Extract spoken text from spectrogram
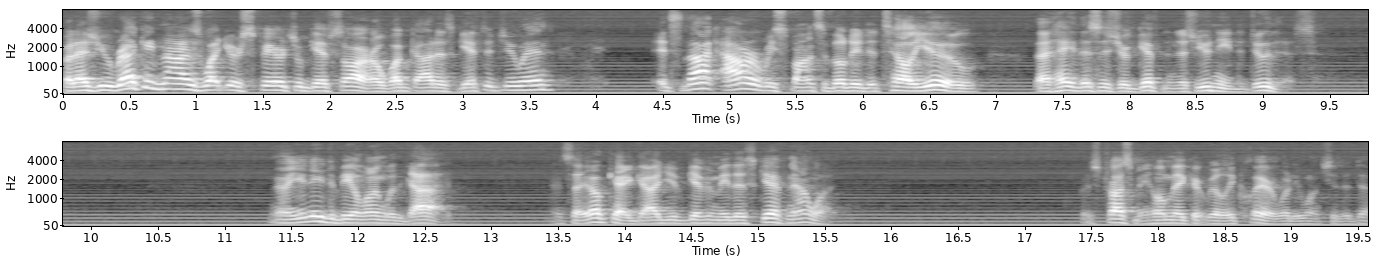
But as you recognize what your spiritual gifts are or what God has gifted you in, it's not our responsibility to tell you that, hey, this is your giftedness, you need to do this. No, you need to be alone with God and say, okay, God, you've given me this gift, now what? Because trust me, He'll make it really clear what He wants you to do.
